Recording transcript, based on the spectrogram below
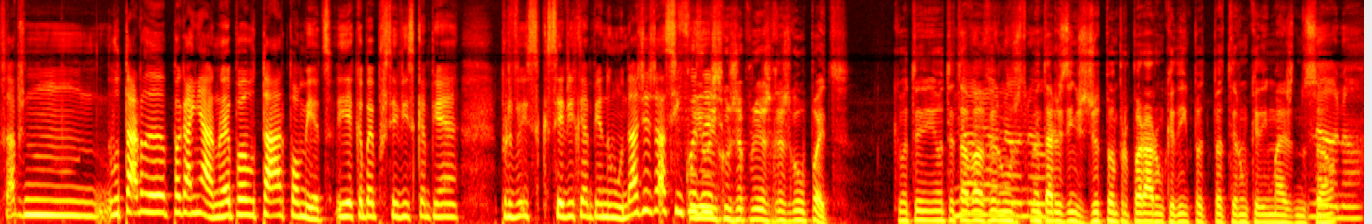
sabes? Hum, lutar eh, para ganhar, não é para lutar para o medo. E acabei por ser vice-campeã, por ser vice-campeã do mundo. Às vezes há assim Foi coisas. em que o japonês rasgou o peito. Que ontem, ontem Não, estava a não, ver não, uns documentáriozinhos de judo para me preparar um bocadinho, para, para ter um bocadinho mais de noção. Não, não.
